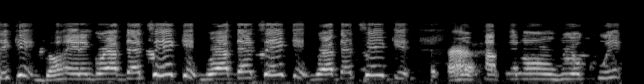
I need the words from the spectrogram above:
ticket? Go ahead and grab that ticket. Grab that ticket. Grab that ticket. I'm gonna pop it on real quick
